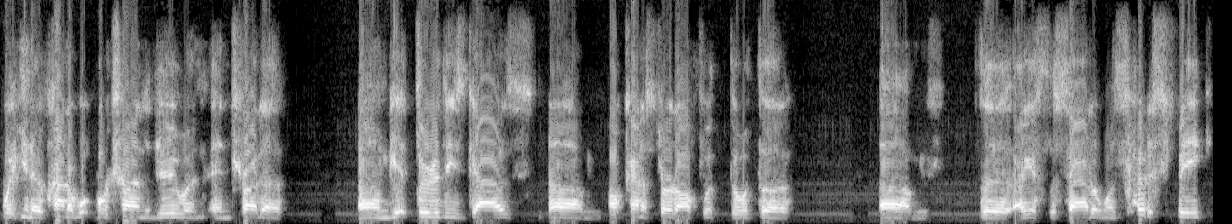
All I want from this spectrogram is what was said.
what, you know, kind of what we're trying to do and, and try to um, get through to these guys. Um, I'll kind of start off with with the um, the I guess the saddle one, so to speak.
